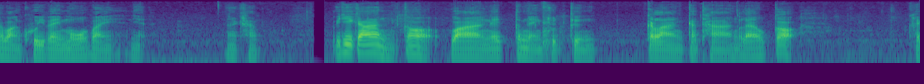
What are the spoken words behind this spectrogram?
ระหว่างคุยไปโม้ไปเนี่ยนะครับ วิธีการก็วางในตำแหน่งจุดกึ่งกลางกระถางแล้วก็ค่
